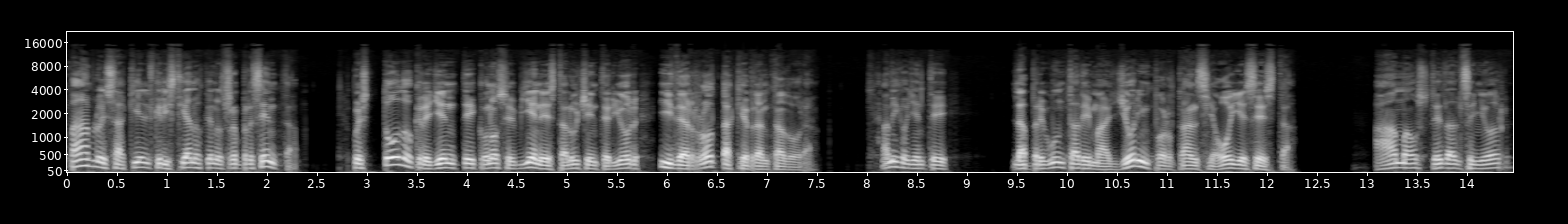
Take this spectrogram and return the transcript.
Pablo es aquí el cristiano que nos representa, pues todo creyente conoce bien esta lucha interior y derrota quebrantadora. Amigo oyente, la pregunta de mayor importancia hoy es esta. ¿Ama usted al Señor?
